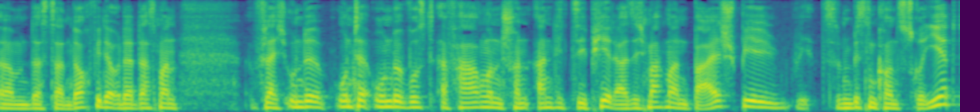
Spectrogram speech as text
ähm, das dann doch wieder oder dass man vielleicht unter, unter unbewusst Erfahrungen schon antizipiert. Also ich mache mal ein Beispiel, jetzt ein bisschen konstruiert,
